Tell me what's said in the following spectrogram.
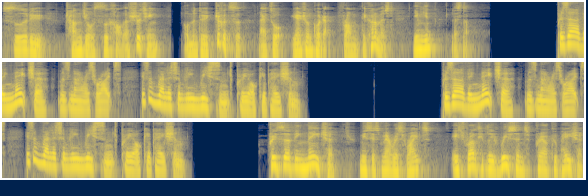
思虑、长久思考的事情，我们对这个词来做原声扩展。From The Economist，英音，listen up。 Preserving nature, Ms. Maris writes, is a relatively recent preoccupation. Preserving nature, Ms. Maris writes, is a relatively recent preoccupation. Preserving nature, Mrs. Maris writes, is relatively recent preoccupation.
